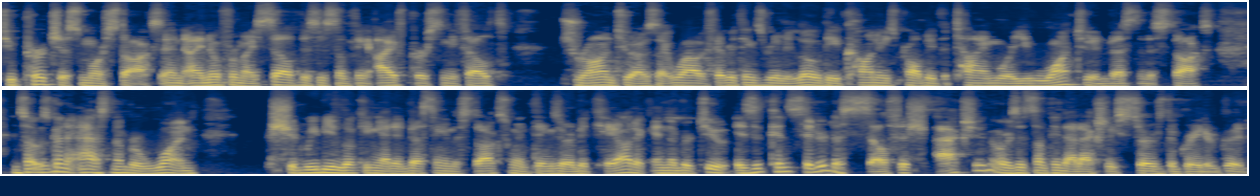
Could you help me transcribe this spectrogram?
to purchase more stocks. And I know for myself, this is something I've personally felt drawn to. I was like, wow, if everything's really low, the economy is probably the time where you want to invest in the stocks. And so I was going to ask number one, should we be looking at investing in the stocks when things are a bit chaotic? And number two, is it considered a selfish action or is it something that actually serves the greater good?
